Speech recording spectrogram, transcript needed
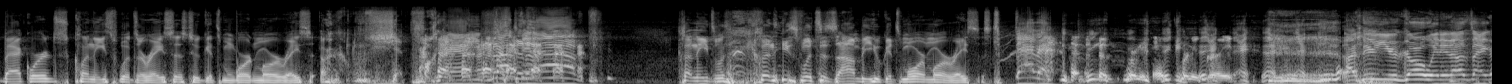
backwards, Clint Eastwood's a racist who gets more and more racist. Shit, fuck. Man, you fucked it up. Clint Eastwood, Clint Eastwood's a zombie who gets more and more racist. damn it! pretty, it's pretty great. I knew you were going with it. I was like,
